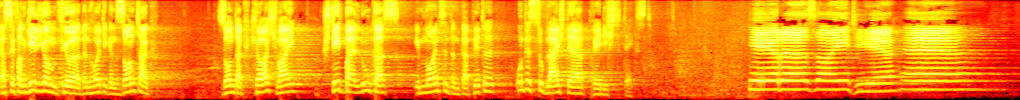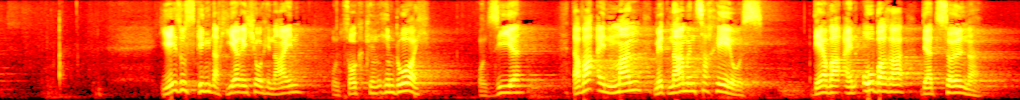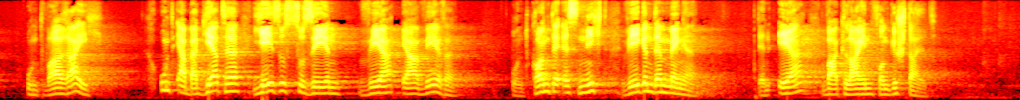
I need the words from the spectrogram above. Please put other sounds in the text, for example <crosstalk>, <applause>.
Das Evangelium für den heutigen Sonntag, Sonntag Kirchweih, steht bei Lukas im 19. Kapitel und ist zugleich der Predigttext. Ehre sei dir, Herr. Jesus ging nach Jericho hinein und zog hindurch. Und siehe, da war ein Mann mit Namen Zachäus der war ein Oberer der Zöllner und war reich. Und er begehrte, Jesus zu sehen, wer er wäre, und konnte es nicht wegen der Menge, denn er war klein von Gestalt.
